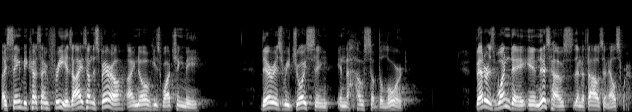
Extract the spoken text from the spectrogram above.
I sing because I'm free. His eyes on the sparrow, I know he's watching me. There is rejoicing in the house of the Lord. Better is one day in this house than a thousand elsewhere.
